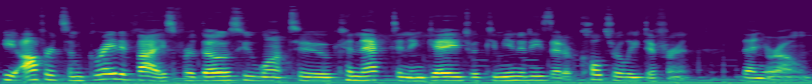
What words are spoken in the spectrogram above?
He offered some great advice for those who want to connect and engage with communities that are culturally different than your own.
